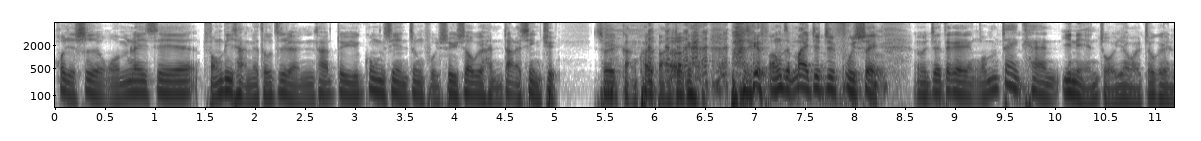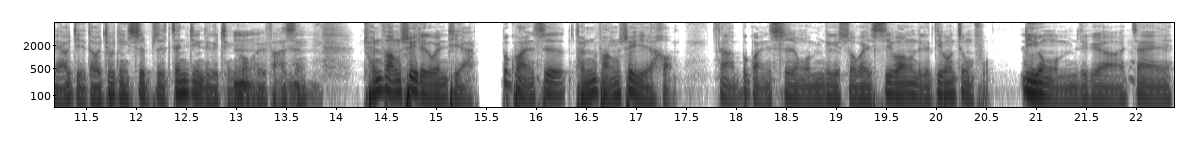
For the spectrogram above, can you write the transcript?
或者是我们那些房地产的投资人，他对于贡献政府税收有很大的兴趣，所以赶快把这个 把这个房子卖出去付税。那么这大概我们再看一年左右啊，就可以了解到究竟是不是真正这个情况会发生。囤房税这个问题啊，不管是囤房税也好。啊，不管是我们这个所谓西方这个地方政府利用我们这个在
